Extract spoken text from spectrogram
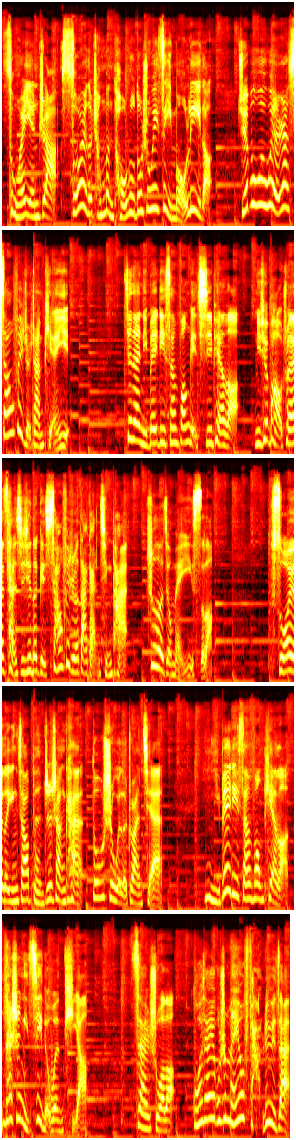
总而言之啊，所有的成本投入都是为自己谋利的，绝不会为了让消费者占便宜。现在你被第三方给欺骗了，你却跑出来惨兮兮的给消费者打感情牌，这就没意思了。所有的营销本质上看都是为了赚钱，你被第三方骗了，那是你自己的问题啊。再说了，国家又不是没有法律在。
